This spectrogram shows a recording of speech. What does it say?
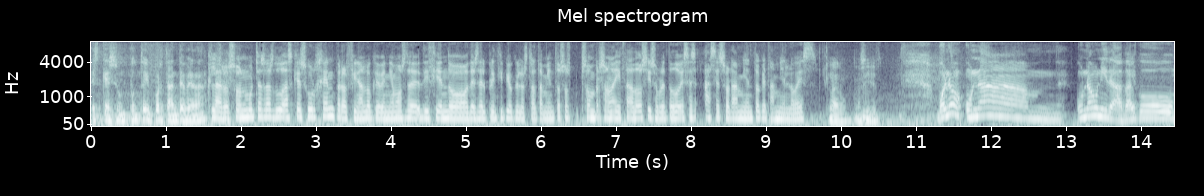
Es que es un punto importante, ¿verdad? Claro, son muchas las dudas que surgen, pero al final lo que veníamos de- diciendo desde el principio, que los tratamientos son personalizados y sobre todo ese asesoramiento que también lo es. Claro, así es. Bueno, una, una unidad, algo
